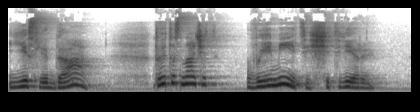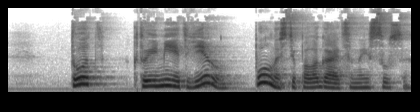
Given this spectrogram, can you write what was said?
Если да, то это значит, вы имеете щит веры. Тот, кто имеет веру, полностью полагается на Иисуса.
